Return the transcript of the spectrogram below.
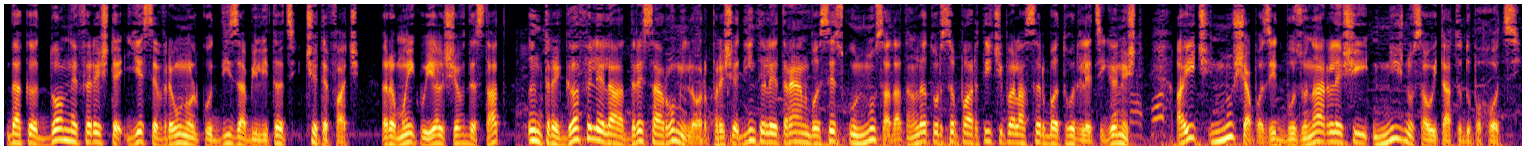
Dacă, Doamne ferește, iese vreunul cu dizabilități, ce te faci? Rămâi cu el șef de stat? Între gafele la adresa romilor, președintele Traian Băsescu nu s-a dat în lături să participe la sărbătorile țigănești. Aici nu și-a păzit buzunarele și nici nu s-a uitat după hoți.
